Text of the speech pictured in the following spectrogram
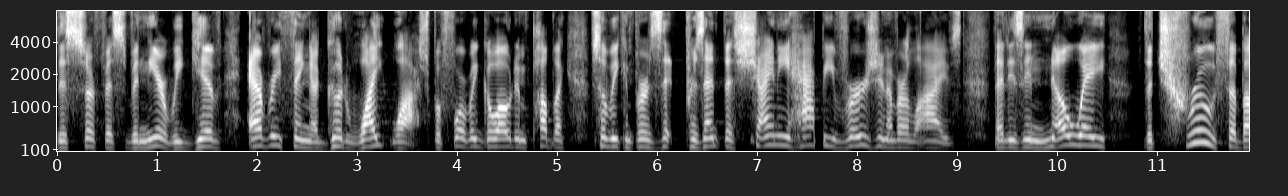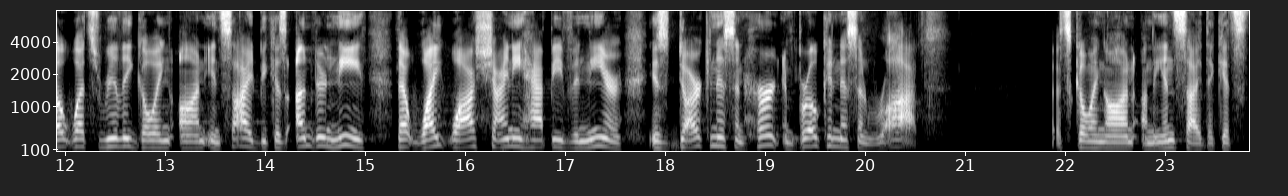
this surface veneer. We give everything a good whitewash before we go out in public so we can present this shiny, happy version of our lives that is in no way the truth about what's really going on inside because underneath that whitewash, shiny, happy veneer is darkness and hurt and brokenness and rot that's going on on the inside that gets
